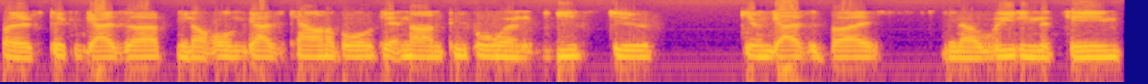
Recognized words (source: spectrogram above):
whether it's picking guys up, you know, holding guys accountable, getting on people when he needs to, giving guys advice, you know, leading the team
